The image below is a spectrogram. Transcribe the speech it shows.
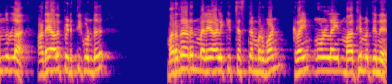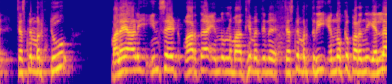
എന്നുള്ള അടയാളപ്പെടുത്തിക്കൊണ്ട് മറുനാടൻ മലയാളിക്ക് chess number one crime online മാധ്യമത്തിന് chess number two Malayali inside വാർത്ത എന്നുള്ള മാധ്യമത്തിന് ചസ് നമ്പർ ത്രീ എന്നൊക്കെ പറഞ്ഞ് എല്ലാ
